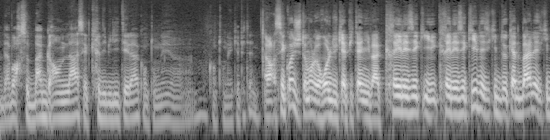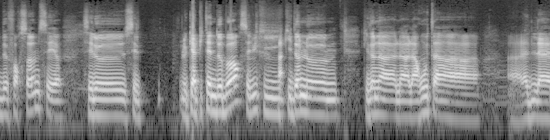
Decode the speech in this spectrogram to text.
d'avoir ce background-là, cette crédibilité-là quand, on est, euh, quand on est capitaine. Alors, c'est quoi justement le rôle du capitaine? Il va créer les, équipes, créer les équipes, les équipes de 4 balles, les équipes de foursome, c'est le, le capitaine de bord, c'est lui qui, ah. qui, donne, le, qui donne la, la route à la,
